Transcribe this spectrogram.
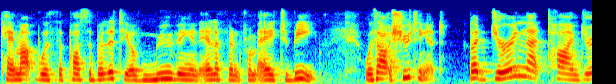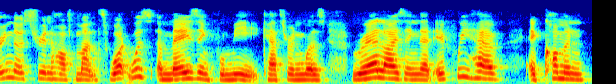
came up with the possibility of moving an elephant from A to B without shooting it. But during that time, during those three and a half months, what was amazing for me, Catherine, was realizing that if we have a common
